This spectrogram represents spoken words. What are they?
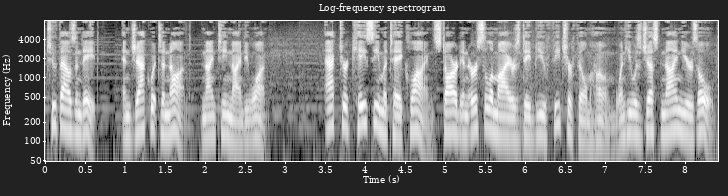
2008, and Jacquot de Nantes, 1991. Actor Kacey Mottet Klein starred in Ursula Meier's debut feature film Home when he was just nine years old,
